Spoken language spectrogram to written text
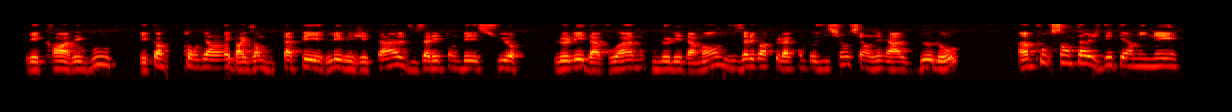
l'écran avec vous, mais quand on regarde, par exemple, vous tapez lait végétal, vous allez tomber sur le lait d'avoine ou le lait d'amande. Vous allez voir que la composition, c'est en général de l'eau, un pourcentage déterminé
